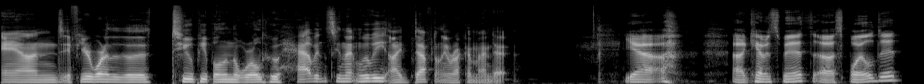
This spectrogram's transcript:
And if you're one of the two people in the world who haven't seen that movie, I definitely recommend it. Yeah, uh, Kevin Smith uh, spoiled it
